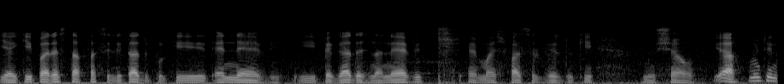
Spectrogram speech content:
E aqui parece estar facilitado porque é neve e pegadas na neve pff, é mais fácil ver do que no chão. Yeah, muito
